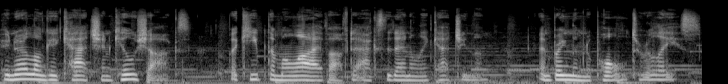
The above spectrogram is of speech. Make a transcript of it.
who no longer catch and kill sharks, but keep them alive after accidentally catching them and bring them to Paul to release.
